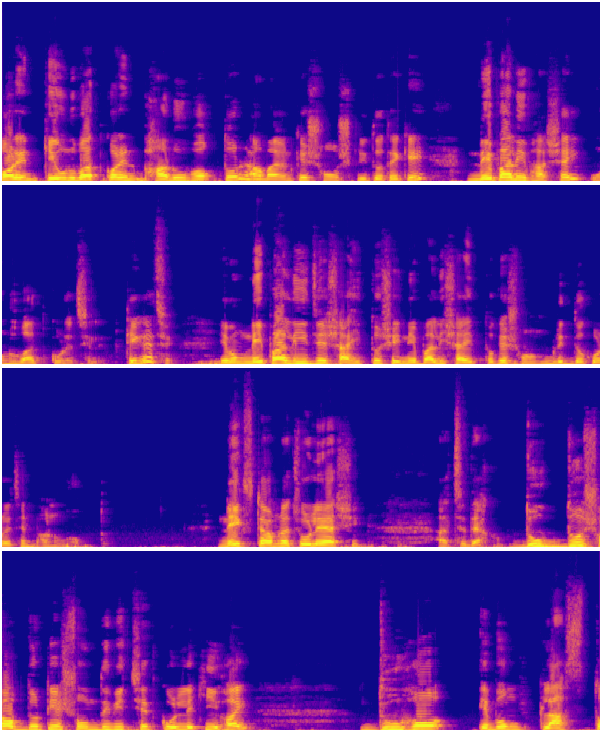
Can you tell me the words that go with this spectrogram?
করেন, কে অনুবাদ করেন? ভানু ভক্ত রামায়ণকে সংস্কৃত থেকে নেপালি ভাষায় অনুবাদ করেছিলেন, ঠিক আছে? এবং নেপালি যে সাহিত্য, সেই নেপালি সাহিত্যকে সমৃদ্ধ করেছেন ভানুভক্ত নেক্সট আমরা চলে আসি। আচ্ছা দেখো, দুগ্ধ শব্দটির সন্ধি বিচ্ছেদ করলে কি হয়? দুহ এবং প্লাস ত,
